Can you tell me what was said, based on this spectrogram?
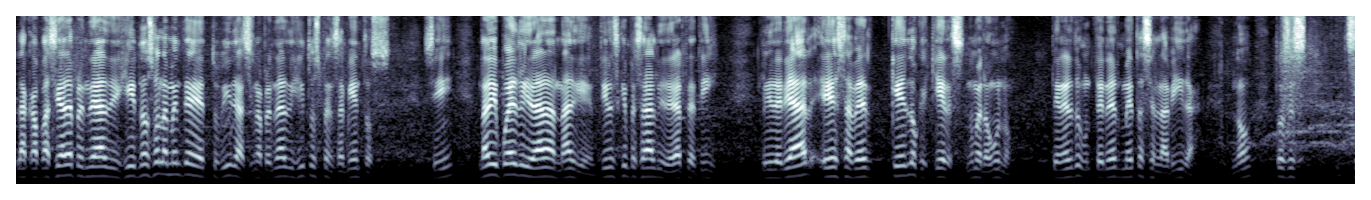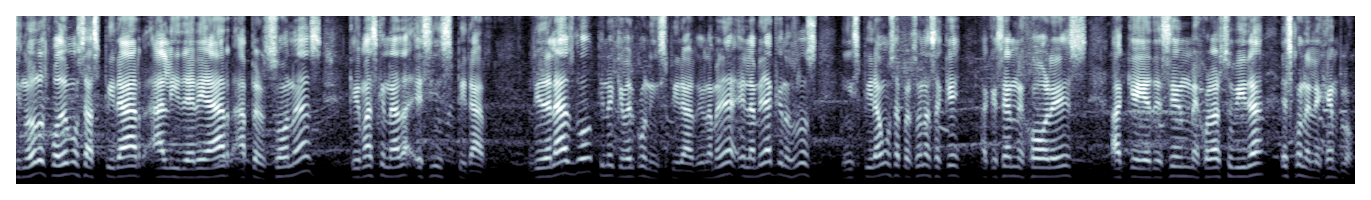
la capacidad de aprender a dirigir, no solamente tu vida, sino aprender a dirigir tus pensamientos. ¿sí? Nadie puede liderar a nadie, tienes que empezar a liderarte a ti. Liderar es saber qué es lo que quieres, número uno, tener, tener metas en la vida. ¿no? Entonces, si nosotros podemos aspirar a liderar a personas, que más que nada es inspirar. Liderazgo tiene que ver con inspirar. En la, medida, en que nosotros inspiramos a personas a que, a que sean mejores, a que deseen mejorar su vida, es con el ejemplo.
